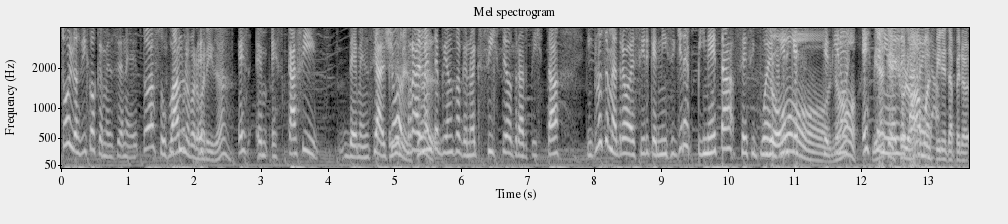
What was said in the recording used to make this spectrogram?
todos los discos que mencioné, de todas sus Es bandas, una es- barbaridad. Es, em, es casi demencial. Es Yo demencial. realmente pienso que no existe otro artista. Incluso me atrevo a decir que ni siquiera Spinetta sé si puede decir que, que tiene no. este Mirá nivel que yo de lo carrera. amo a Spinetta, pero,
